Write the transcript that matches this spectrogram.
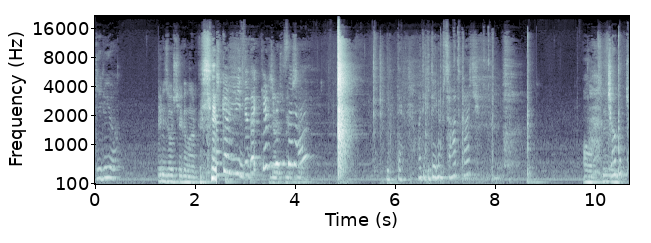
Geliyor. Hepinize hoşçakalın arkadaşlar. Başka bir videoda görüşmek Görüşmek üzere. üzere. Bitti. Hadi gidelim saat kaç? Altı. Çabuk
